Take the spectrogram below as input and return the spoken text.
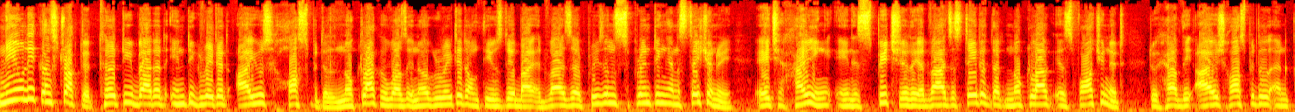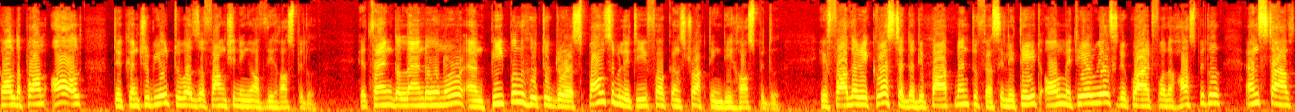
Newly constructed 30-bedded integrated Ayush Hospital, Noklak, was inaugurated on Tuesday by advisor Prisons Printing and Stationery H. Haiying. In his speech, the advisor stated that Noklak is fortunate to have the Ayush Hospital and called upon all to contribute towards the functioning of the hospital. He thanked the landowner and people who took the responsibility for constructing the hospital. He further requested the department to facilitate all materials required for the hospital and staff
